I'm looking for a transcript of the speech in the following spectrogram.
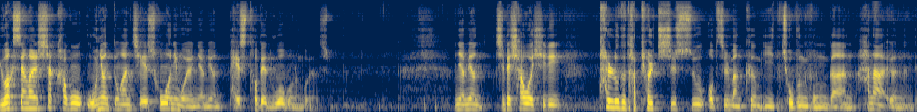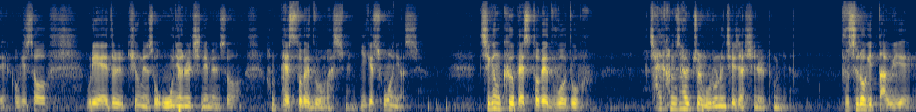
유학생활 시작하고 5년 동안 제 소원이 뭐였냐면 베스트업에 누워보는 거였습니다. 왜냐하면 집에 샤워실이 팔로도 다 펼칠 수 없을 만큼 이 좁은 공간 하나였는데 거기서 우리 애들 키우면서 5년을 지내면서 한 베스트업에 누워봤으면 이게 소원이었어요. 지금 그 베스트업에 누워도 잘 감사할 줄 모르는 제 자신을 봅니다. 부스러기 따위에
